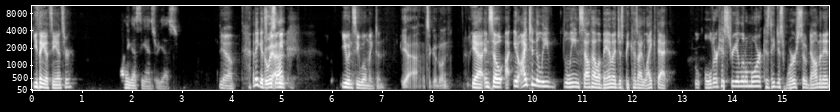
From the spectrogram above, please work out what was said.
You think that's the answer? I think that's the answer. Yes. Yeah, I think it's. Who was fair. I mean, UNC Wilmington. Yeah, that's a good one. Yeah, and so uh, you know, I tend to leave lean South Alabama just because I like that older history a little more because they just were so dominant.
